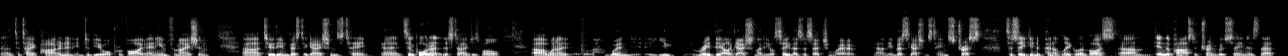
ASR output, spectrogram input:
uh, to take part in an interview or provide any information uh, to the investigations team. Uh, it's important at this stage as well. Uh, when I when you read the allegation letter, you'll see there's a section where uh, the investigations team stress to seek independent legal advice. Um, in the past, a trend we've seen is that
